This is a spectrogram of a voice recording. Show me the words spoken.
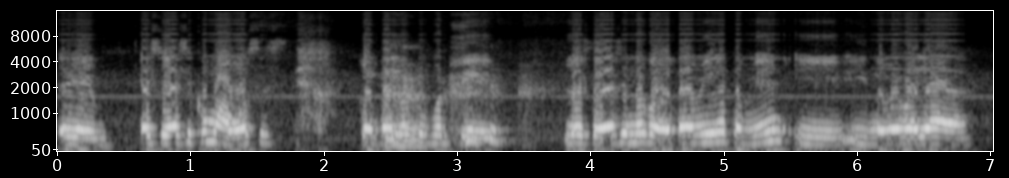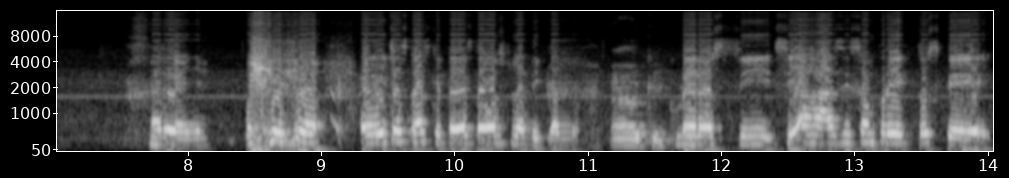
eh, estoy así como a voces contándote porque lo estoy haciendo con otra amiga también y, no me vaya a regañar. hay muchas cosas que todavía estamos platicando. Ah, ok, cool. Pero sí, sí, ajá, sí son proyectos que,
